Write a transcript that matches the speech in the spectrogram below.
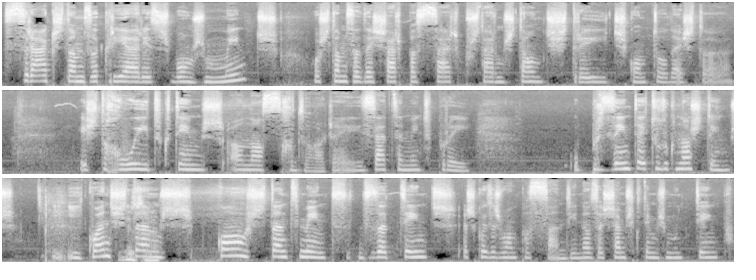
Será que estamos a criar esses bons momentos? Ou estamos a deixar passar por estarmos tão distraídos com todo esta, este ruído que temos ao nosso redor. É exatamente por aí. O presente é tudo o que nós temos. E, e quando estamos Exato. constantemente desatentos, as coisas vão passando e nós achamos que temos muito tempo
